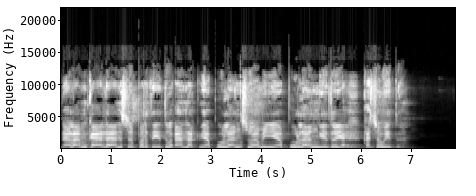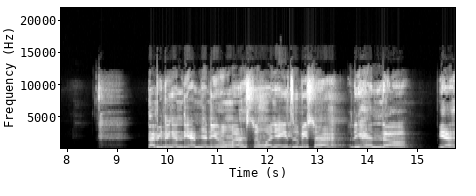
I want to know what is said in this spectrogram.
Dalam keadaan seperti itu anaknya pulang suaminya pulang gitu ya. Kacau itu. Tapi dengan diamnya di rumah semuanya itu bisa dihandle ya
